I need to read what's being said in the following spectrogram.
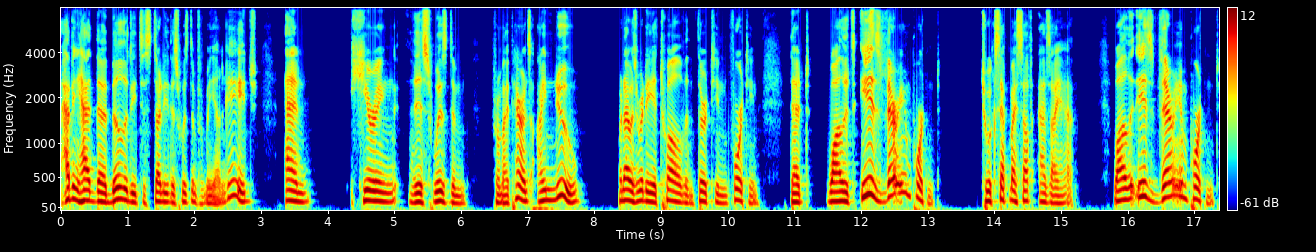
having had the ability to study this wisdom from a young age and hearing this wisdom from my parents, I knew when I was already at 12 and 13 and 14 that while it is very important to accept myself as I am, while it is very important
